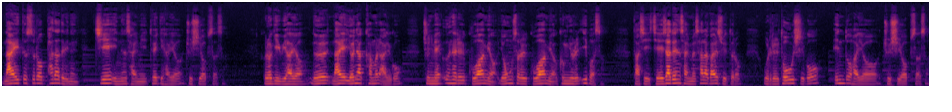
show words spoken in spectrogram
나의 뜻으로 받아들이는 지혜 있는 삶이 되게 하여 주시옵소서. 그러기 위하여 늘 나의 연약함을 알고 주님의 은혜를 구하며 용서를 구하며 긍휼을 입어서 다시 제자된 삶을 살아갈 수 있도록 우리를 도우시고 인도하여 주시옵소서.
